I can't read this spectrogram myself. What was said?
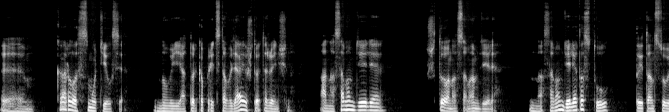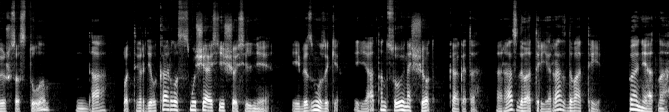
Эм... Карлос смутился. Ну, я только представляю, что это женщина. А на самом деле... Что на самом деле? На самом деле это стул. Ты танцуешь со стулом? Да, подтвердил Карлос, смущаясь еще сильнее. И без музыки. Я танцую на счет. Как это? Раз, два, три, раз, два, три. Понятно.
